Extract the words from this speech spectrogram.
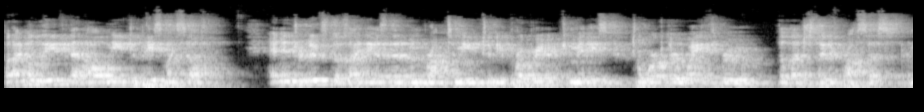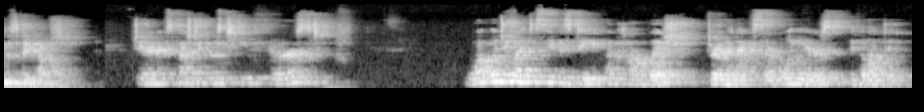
But I believe that I'll need to pace myself and introduce those ideas that have been brought to me to the appropriate committees to work their way through the legislative process in the State House. Jared, next question goes to you first. What would you like to see the state accomplish during the next several years if elected?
